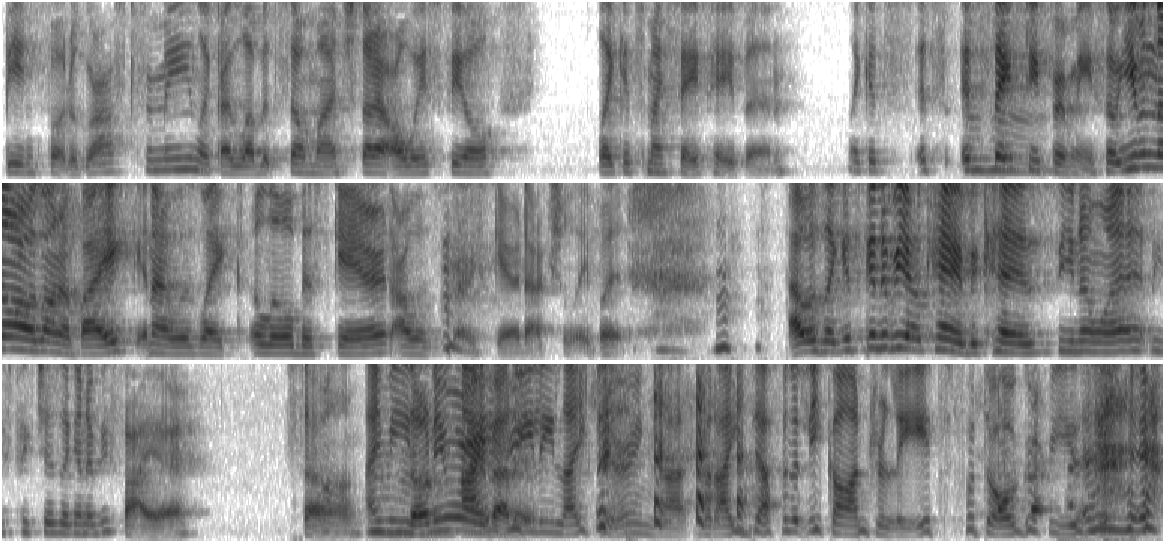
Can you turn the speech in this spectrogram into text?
being photographed for me. Like I love it so much that I always feel like it's my safe haven. Like it's it's it's mm-hmm. safety for me. So even though I was on a bike and I was like a little bit scared, I was very scared actually, but I was like it's going to be okay because you know what? These pictures are going to be fire. So, I mean, don't even worry I about really it. like hearing that, but I definitely can't relate. Photography is just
